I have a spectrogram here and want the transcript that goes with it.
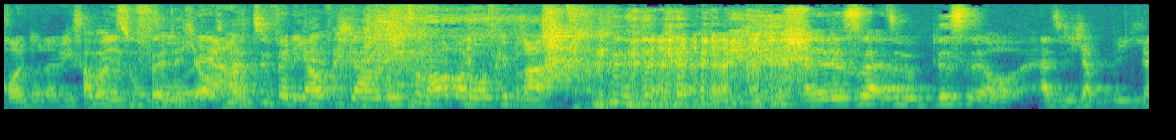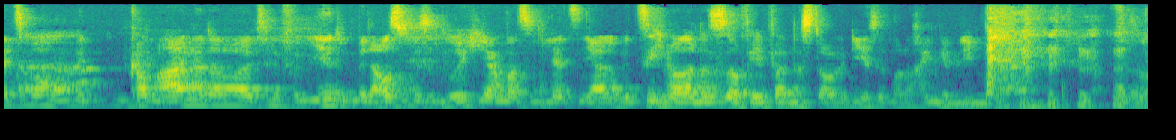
Freund unterwegs aber gewesen. Zufällig so. auch, ja, ne? zufällig ja. aufgegangen und den zum Hauptbahnhof gebracht. also das ist also ein bisschen, also ich habe letzte Woche mit einem Kopenhagener da mal telefoniert und bin auch so ein bisschen durchgegangen, was so die letzten Jahre witzig war. Und das ist auf jeden Fall eine Story, die ist immer noch hängen geblieben. also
